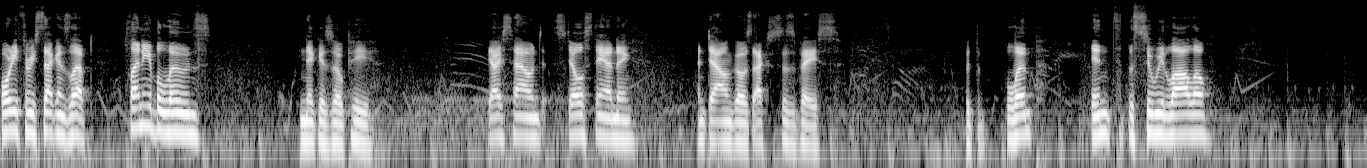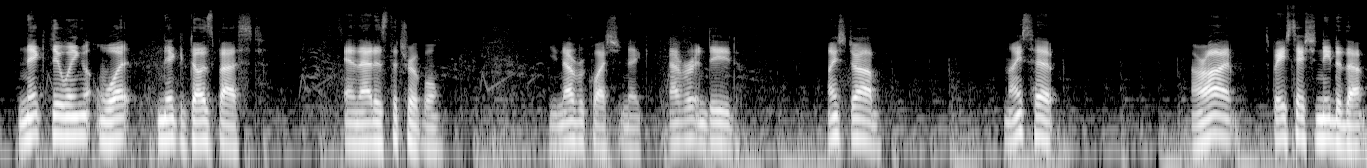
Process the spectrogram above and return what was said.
43 seconds left. Plenty of balloons. Nick is OP. The Ice Hound still standing. And down goes Exodus base. With the blimp into the Sui Lalo. Nick doing what Nick does best. And that is the triple. You never question, Nick. Never indeed. Nice job. Nice hit. All right. Space Station needed that.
